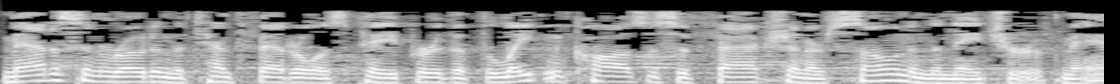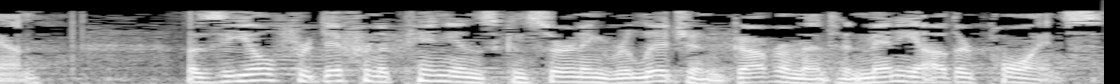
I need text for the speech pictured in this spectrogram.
Madison wrote in the 10th Federalist paper that the latent causes of faction are sown in the nature of man. A zeal for different opinions concerning religion, government, and many other points,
